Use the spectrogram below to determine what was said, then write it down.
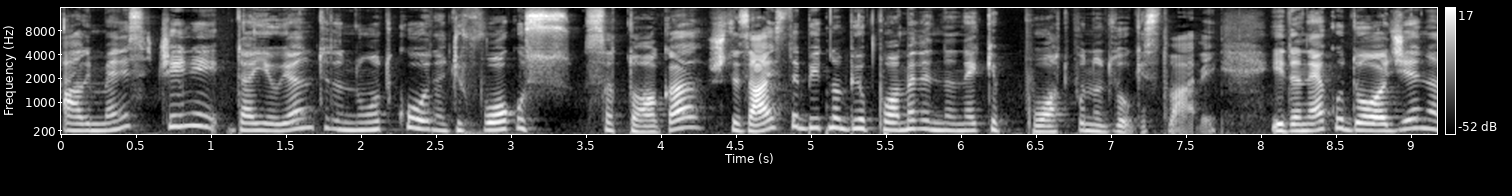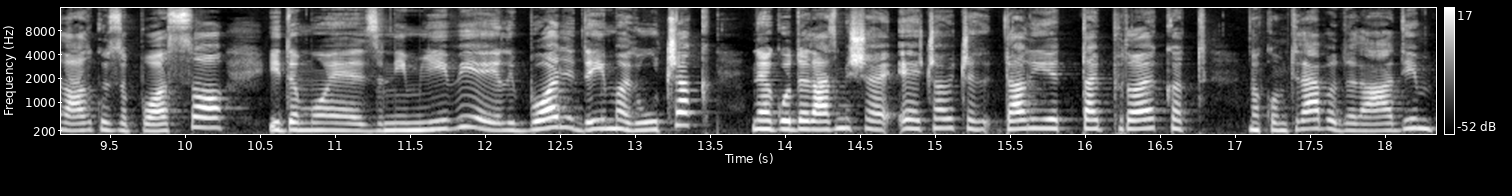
Ali meni se čini da je u jednom trenutku, znači, fokus sa toga, što je zaista bitno bio pomeren na neke potpuno druge stvari. I da neko dođe na razgovor za posao i da mu je zanimljivije ili bolje da ima ručak, nego da razmišlja, e, čoveče, da li je taj projekat na kom treba da radim,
